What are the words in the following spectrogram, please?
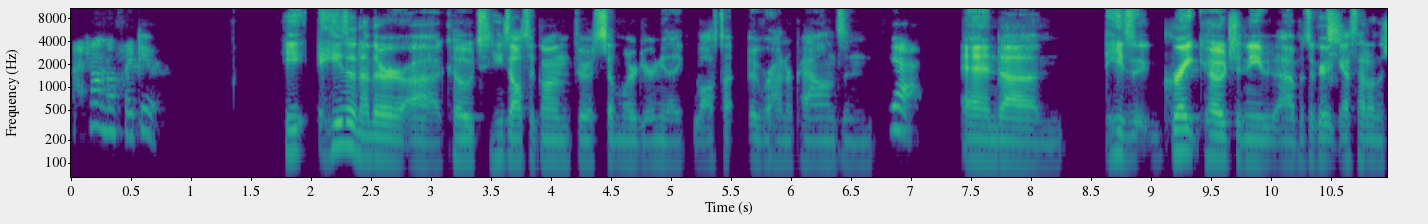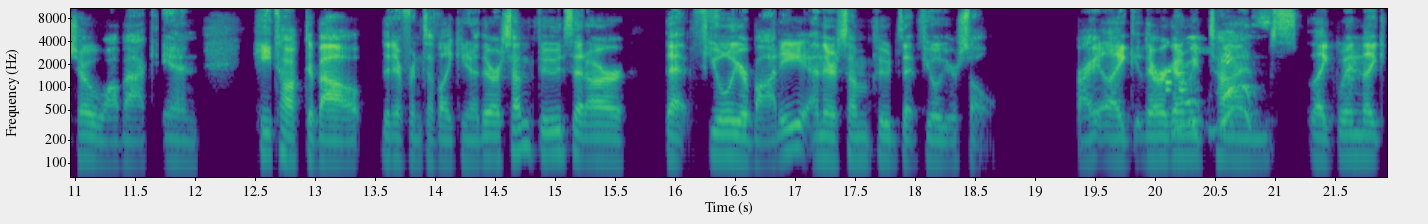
I don't know if I do. He he's another uh, coach, and he's also gone through a similar journey, like lost over hundred pounds, and yeah, and um, he's a great coach, and he uh, was a great guest out on the show a while back, and he talked about the difference of like you know there are some foods that are that fuel your body, and there are some foods that fuel your soul, right? Like there are going to be times yes. like when like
